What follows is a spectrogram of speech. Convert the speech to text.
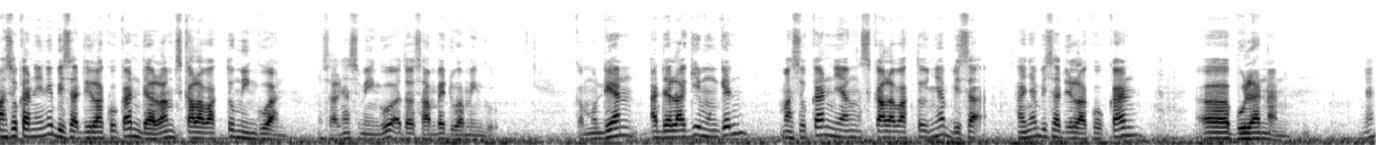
masukan ini bisa dilakukan dalam skala waktu mingguan, misalnya seminggu atau sampai dua minggu. Kemudian ada lagi mungkin masukan yang skala waktunya bisa hanya bisa dilakukan uh, bulanan, ya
